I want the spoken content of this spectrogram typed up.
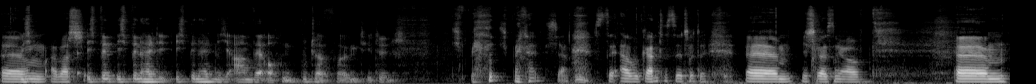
Ähm, ich, aber ich, bin, ich, bin halt, ich bin halt nicht arm, wäre auch ein guter Folgentitel. Ich, ich, bin halt nicht arm. Das ist der arroganteste Titel. Ähm, ich schreibe es mir auf. Ähm,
